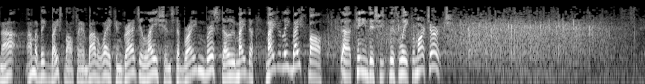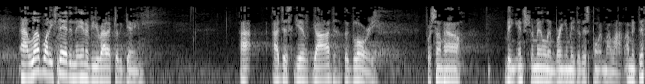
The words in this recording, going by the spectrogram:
Now, I'm a big baseball fan. By the way, congratulations to Braden Bristow, who made the Major League Baseball uh, team this this week from our church. I love what he said in the interview right after the game. I I just give God the glory for somehow being instrumental in bringing me to this point in my life. I mean, this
